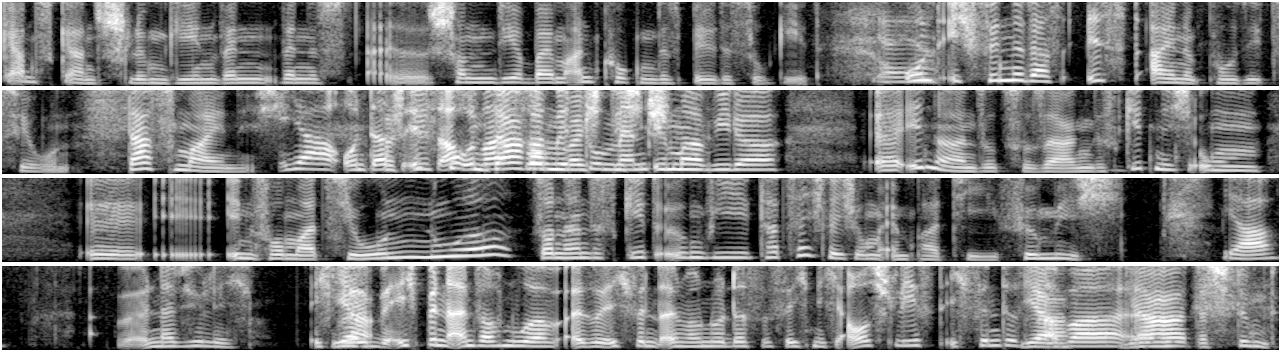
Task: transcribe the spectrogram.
ganz, ganz schlimm gehen, wenn, wenn es äh, schon dir beim Angucken des Bildes so geht. Ja, ja. Und ich finde, das ist eine Position. Das meine ich. Ja, und das Verstehst ist du? auch Und was, daran möchte ich immer wieder erinnern, sozusagen. Das geht nicht um äh, Informationen nur, sondern das geht irgendwie tatsächlich um Empathie für mich. Ja, äh, natürlich. Ich, Ja. ich bin einfach nur, also ich finde einfach nur, dass es sich nicht ausschließt. Ich finde es ja, aber. ja, ähm, das stimmt.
